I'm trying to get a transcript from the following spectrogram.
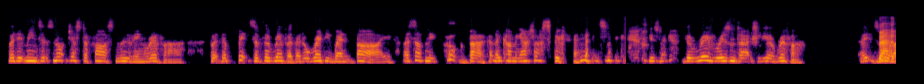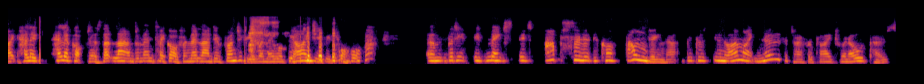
but it means it's not just a fast moving river, but the bits of the river that already went by are suddenly hooked back and are coming at us again. It's like, it's like the river isn't actually a river. It's more like heli helicopters that land and then take off and then land in front of you when they were behind you before. Um, but it, it makes, it's absolutely confounding that because, you know, I might know that I've replied to an old post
